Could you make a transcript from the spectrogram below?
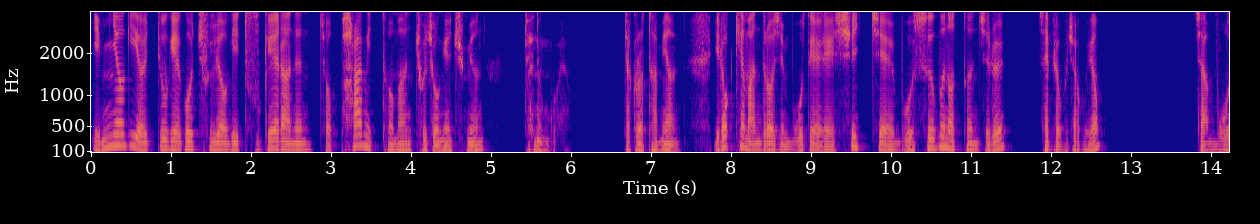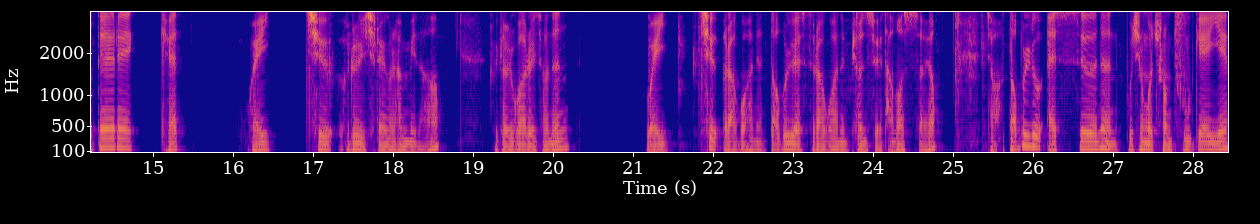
입력이 12개고 출력이 2개라는 저 파라미터만 조정해 주면 되는 거예요 자, 그렇다면 이렇게 만들어진 모델의 실제 모습은 어떤지를 살펴보자고요. 자, 모델의 get weight를 실행을 합니다. 그 결과를 저는 weight라고 하는 ws라고 하는 변수에 담았어요. 자, ws는 보시는 것처럼 두 개의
